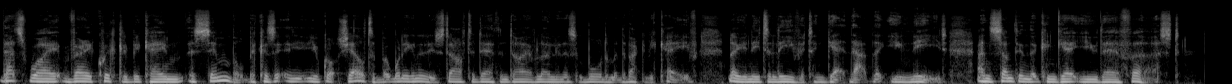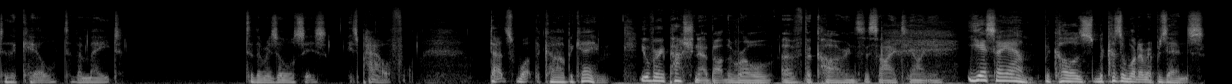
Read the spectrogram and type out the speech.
That's why it very quickly became a symbol because it, you've got shelter, but what are you going to do? Starve to death and die of loneliness and boredom at the back of your cave? No, you need to leave it and get that that you need, and something that can get you there first to the kill, to the mate, to the resources is powerful. That's what the car became. You're very passionate about the role of the car in society, aren't you? Yes, I am because because of what it represents,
